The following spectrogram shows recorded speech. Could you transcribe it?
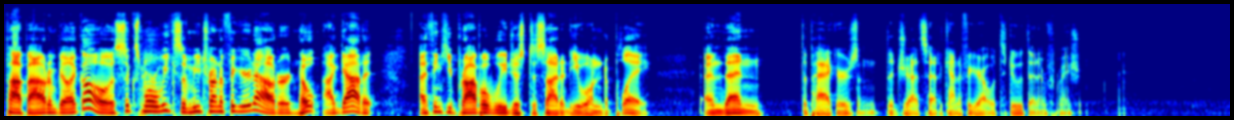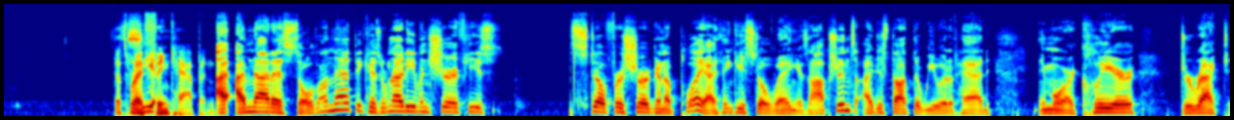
pop out and be like, "Oh, six more weeks of me trying to figure it out," or "Nope, I got it." I think he probably just decided he wanted to play, and then the Packers and the Jets had to kind of figure out what to do with that information. That's what See, I think happened. I, I'm not as sold on that because we're not even sure if he's still for sure going to play. I think he's still weighing his options. I just thought that we would have had a more clear, direct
